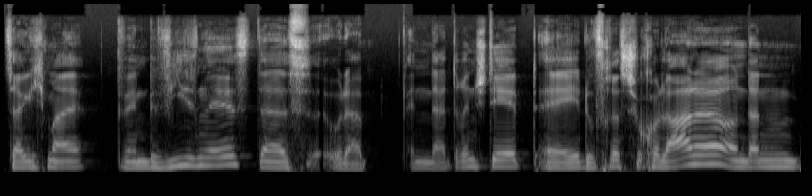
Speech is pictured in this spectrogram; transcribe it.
sage ich mal, wenn bewiesen ist, dass, oder wenn da drin steht, ey, du frisst Schokolade und dann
